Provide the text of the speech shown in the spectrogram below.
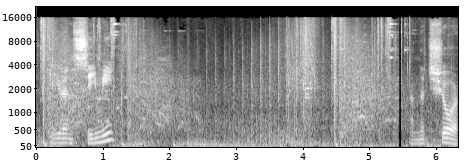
They even see me? I'm not sure.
